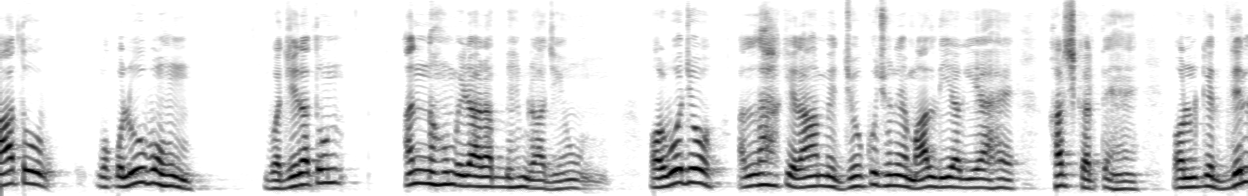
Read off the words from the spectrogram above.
आतो व कलूब हम वजरतन अन्नहुम इला रब्बिहिम राजिऊन। और वो जो अल्लाह के राह में जो कुछ उन्हें माल दिया गया है, खर्च करते हैं और उनके दिल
